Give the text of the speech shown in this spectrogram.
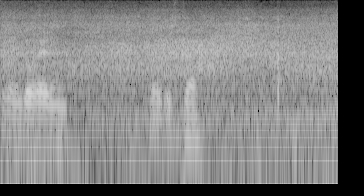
we're gonna go ahead and throw this guy. So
